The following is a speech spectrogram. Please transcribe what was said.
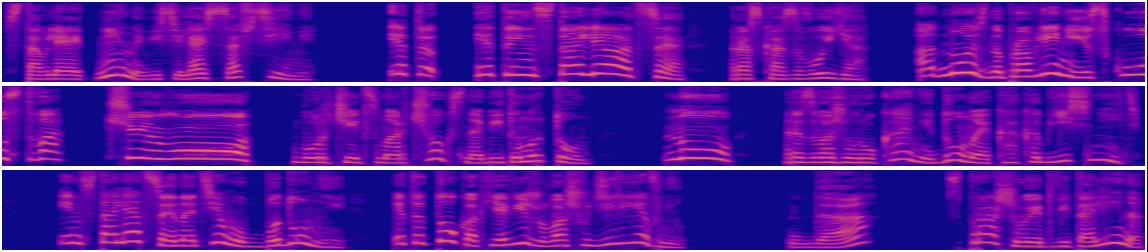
Вставляет Нина, веселясь со всеми. «Это... это инсталляция!» Рассказываю я. «Одно из направлений искусства». «Чего?» Бурчит сморчок с набитым ртом. «Ну...» Развожу руками, думая, как объяснить. Инсталляция на тему «Бадуны». Это то, как я вижу вашу деревню». «Да?» — спрашивает Виталина,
